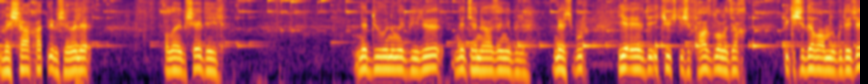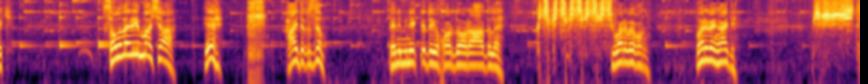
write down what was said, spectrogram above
meşakkatli bir şey. Öyle kolay bir şey değil. Ne düğününü biliyor ne cenazeni biliyor. Mecbur ya evde 2-3 kişi fazla olacak. Bir kişi devamlı gidecek. Salıvereyim mi aşağı? He. Haydi kızım. Benim inekle de yukarı doğru ağdılar. Kıç kıç kıç kıç kıç. Var be bakın. Var ben haydi. Pişt.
